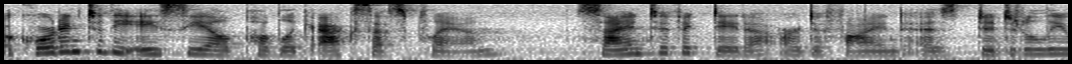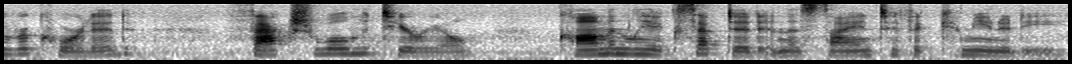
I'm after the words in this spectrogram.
According to the ACL Public Access Plan, scientific data are defined as digitally recorded, factual material commonly accepted in the scientific community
